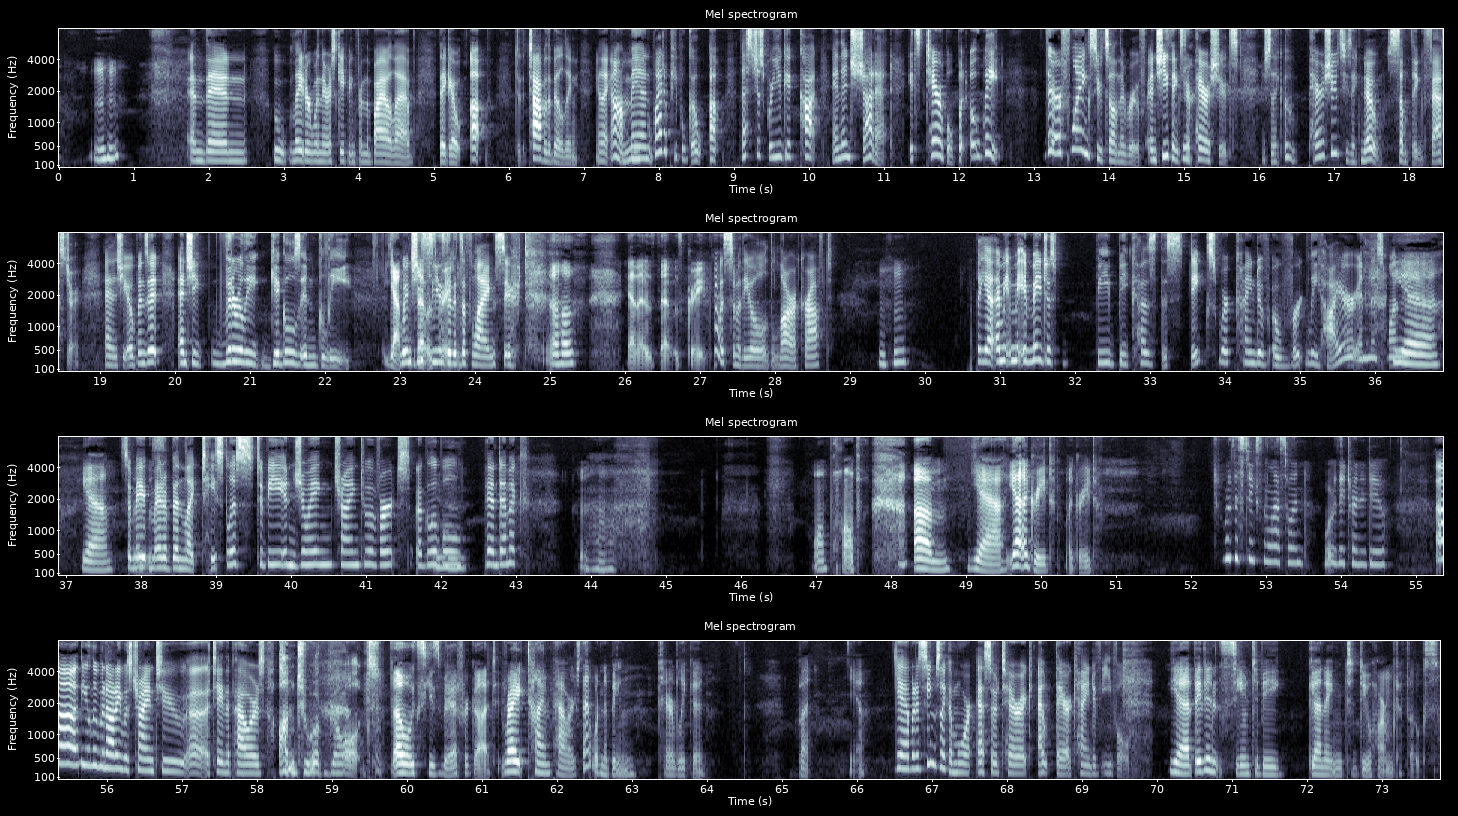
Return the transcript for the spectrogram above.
hmm And then ooh, later when they're escaping from the biolab, they go up to the top of the building. You're like, "Oh man, why do people go up? That's just where you get caught and then shot at. It's terrible." But oh wait, there are flying suits on the roof, and she thinks they're parachutes. And she's like, "Oh, parachutes?" He's like, "No, something faster." And then she opens it, and she literally giggles in glee Yeah. when she that sees great. that it's a flying suit. Uh-huh. Yeah, that was, that was great. that was some of the old Lara Croft. hmm But yeah, I mean, it may, it may just be because the stakes were kind of overtly higher in this one. Yeah. Yeah. So it may, was- might have been like tasteless to be enjoying trying to avert a global Mm-hmm. Pandemic. Womp womp. Um, yeah, yeah, agreed, agreed. What were the stakes in the last one? What were they trying to do? Uh, the Illuminati was trying to uh, attain the powers unto a god. Oh, excuse me, I forgot. Right, time powers. That wouldn't have been terribly good. But yeah. Yeah, but it seems like a more esoteric, out there kind of evil. Yeah, they didn't seem to be gunning to do harm to folks.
